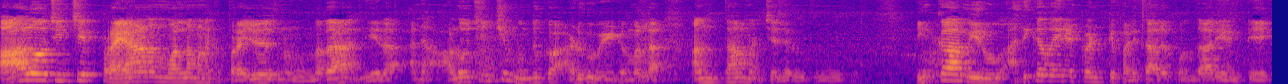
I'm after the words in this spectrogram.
ఆలోచించి ప్రయాణం వల్ల మనకు ప్రయోజనం ఉన్నదా లేదా అని ఆలోచించి ముందుకు అడుగు వేయటం వల్ల అంతా మంచి జరుగుతుంది. మీకు ఇంకా మీరు అధికమైనటువంటి ఫలితాలు పొందాలి అంటే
